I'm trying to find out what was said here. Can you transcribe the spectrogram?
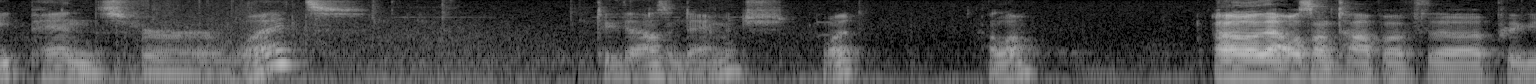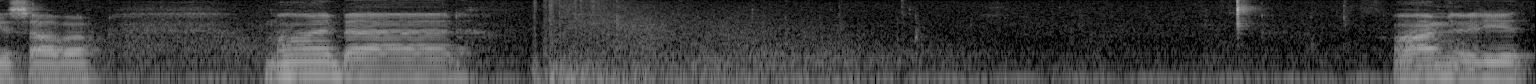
Eight pins for what? 2,000 damage? What? Hello? Oh, that was on top of the previous salvo. My bad. I'm an idiot.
